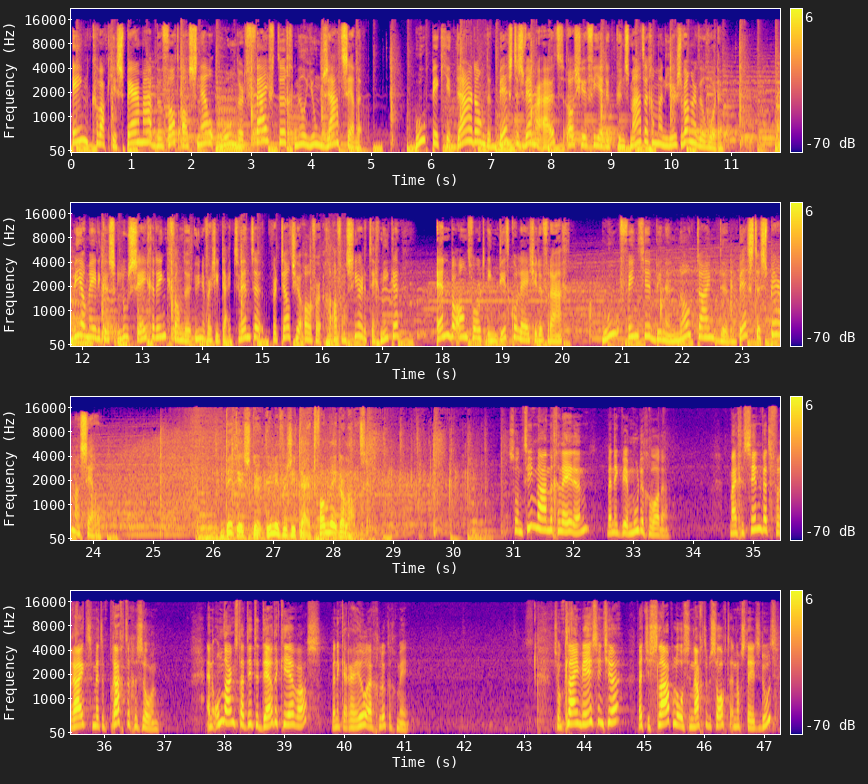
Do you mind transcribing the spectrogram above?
Eén kwakje sperma bevat al snel 150 miljoen zaadcellen. Hoe pik je daar dan de beste zwemmer uit als je via de kunstmatige manier zwanger wil worden? Biomedicus Loes Zegerink van de Universiteit Twente vertelt je over geavanceerde technieken en beantwoordt in dit college de vraag: hoe vind je binnen no time de beste spermacel? Dit is de Universiteit van Nederland. Zo'n tien maanden geleden ben ik weer moeder geworden. Mijn gezin werd verrijkt met een prachtige zoon. En ondanks dat dit de derde keer was, ben ik er heel erg gelukkig mee. Zo'n klein wezentje dat je slapeloze nachten bezocht en nog steeds doet.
